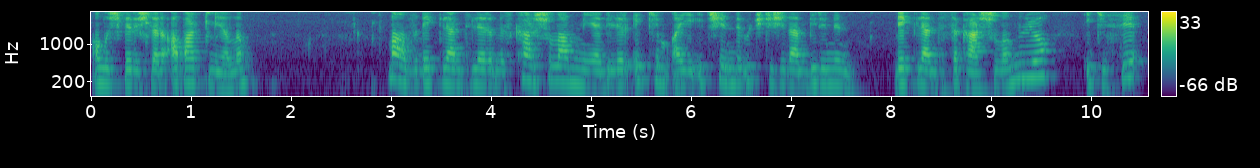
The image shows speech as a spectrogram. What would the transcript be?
Alışverişleri abartmayalım. Bazı beklentilerimiz karşılanmayabilir. Ekim ayı içinde 3 kişiden birinin beklentisi karşılanıyor. İkisi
